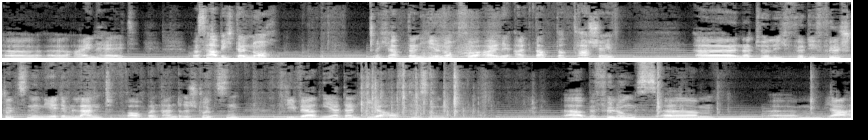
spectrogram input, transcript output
äh, äh, einhält. Was habe ich dann noch? Ich habe dann hier noch so eine Adaptertasche. Äh, natürlich für die Füllstutzen in jedem Land braucht man andere Stutzen. Die werden ja dann hier auf diesem äh, Befüllungsanschluss ähm, ähm, ja,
